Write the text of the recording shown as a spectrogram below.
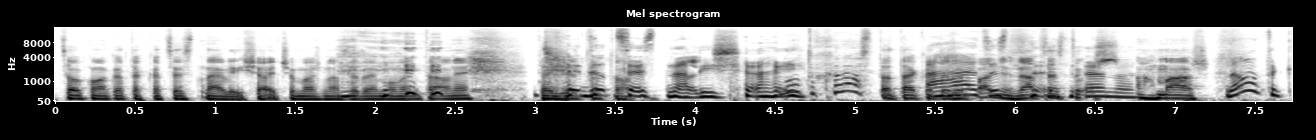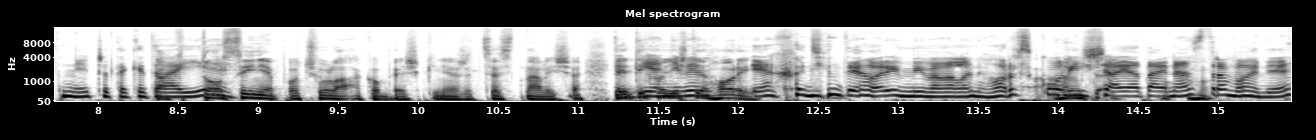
celkom ako taká cestná líša, čo máš na sebe momentálne. Čo je to toto- cestná liša. No to chrasta taká, Aha, že padneš na cestná, cestu áno. a máš. No, tak niečo také to Tak aj je. to si nepočula ako bežkyňa, že cestná líša. Je, ty ja chodíš tie hory. Ja chodím tie hory, my máme len horskú Áno, líša, to- ja to aj na stromoch, nie?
